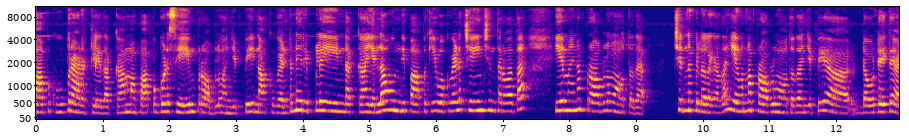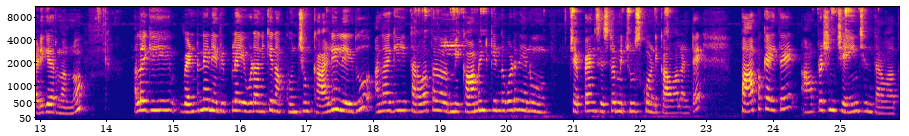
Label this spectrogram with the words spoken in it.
పాపకు ఊపిరి ఆడట్లేదు అక్క. మా పాపకు కూడా సేమ్ ప్రాబ్లం అని చెప్పి నాకు వెంటనే రిప్లై ఇయ్యండి అక్క. ఎలా ఉంది పాపకి? ఒకవేళ చేయించిన తర్వాత ఏమైనా ప్రాబ్లం అవుతుందా? చిన్నపిల్లలు కదా ఏమన్నా ప్రాబ్లం అవుతుందా అని చెప్పి డౌట్ అయితే అడిగారు నన్ను. అలాగే వెంటనే నేను రిప్లై ఇవ్వడానికి నాకు కొంచెం ఖాళీ లేదు. అలాగే తర్వాత మీ కామెంట్ కింద కూడా నేను చెప్పాను సిస్టర్ మీరు చూసుకోండి కావాలంటే. పాపకైతే ఆపరేషన్ చేయించిన తర్వాత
